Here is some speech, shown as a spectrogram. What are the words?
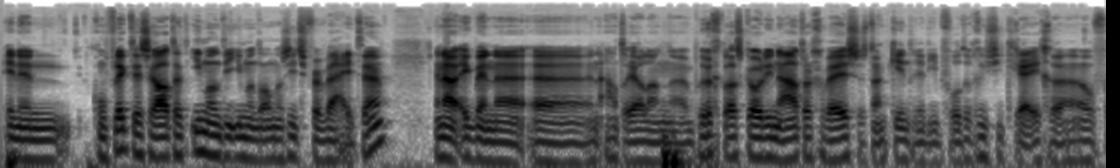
in een conflict is er altijd iemand die iemand anders iets verwijt. Hè? En nou, ik ben eh, een aantal jaar lang brugklascoördinator geweest. Dus dan kinderen die bijvoorbeeld ruzie kregen of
